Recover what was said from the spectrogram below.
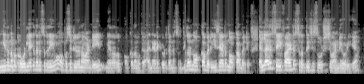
ഇങ്ങനെ നമ്മൾ റോഡിലേക്ക് തന്നെ ശ്രദ്ധിക്കുമ്പോൾ ഓപ്പോസിറ്റ് വരുന്ന വണ്ടിയും മിററും ഒക്കെ നമുക്ക് അതിനിടയ്ക്കൂടെ തന്നെ ശ്രദ്ധിക്കും. അത് നോക്കാൻ പറ്റും. ഈസി ആയിട്ട് നോക്കാൻ പറ്റും. എല്ലാവരും സേഫ് ആയിട്ട് ശ്രദ്ധിച്ച് സൂക്ഷിച്ച് വണ്ടി ഓടിക്കുക.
